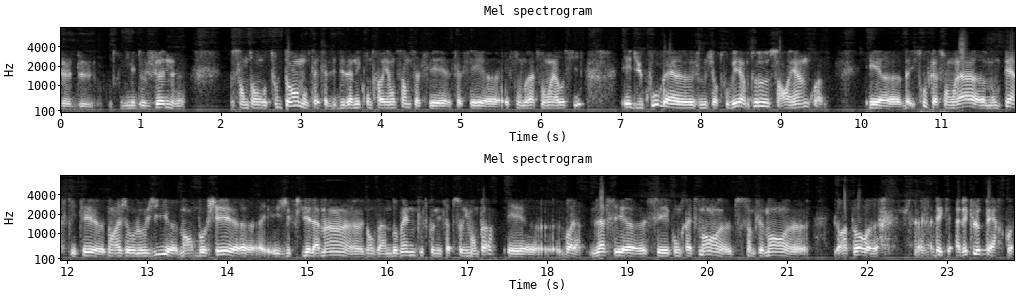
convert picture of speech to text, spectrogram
de, de entre guillemets de jeunes s'entendre tout le temps. Donc ça, ça faisait des années qu'on travaillait ensemble, ça s'est ça s'est euh, effondré à ce moment-là aussi. Et du coup, ben, euh, je me suis retrouvé un peu sans rien, quoi. Et euh, ben, il se trouve qu'à ce moment-là, euh, mon père qui était dans la géologie m'a embauché et j'ai filé la main dans un domaine que je connaissais absolument pas. Et voilà, là c'est c'est concrètement tout simplement le rapport avec avec le père quoi.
